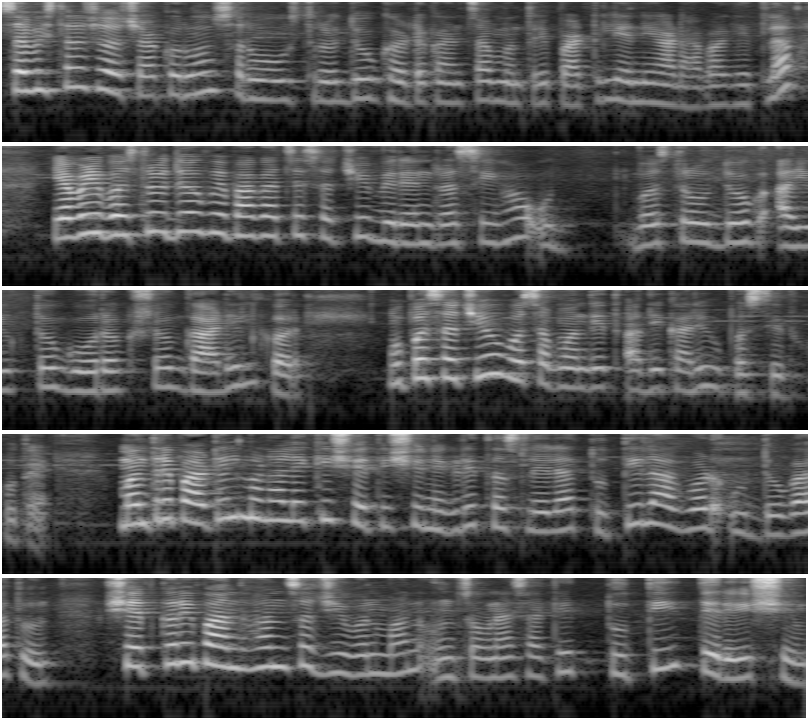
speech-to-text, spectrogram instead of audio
सविस्तर चर्चा करून सर्व वस्त्रोद्योग घटकांचा मंत्री पाटील यांनी आढावा घेतला. यावेळी वस्त्रोद्योग विभागाचे सचिव वीरेंद्र सिंह उद- वस्त्रोद्योग आयुक्त गोरक्ष गाडीलकर उपसचिव व संबंधित अधिकारी उपस्थित होते. मंत्री पाटील म्हणाले की शेतीशी निगडीत असलेल्या तुती लागवड उद्योगातून शेतकरी बांधवांचं जीवनमान उंचवण्यासाठी तुती ते रेशीम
